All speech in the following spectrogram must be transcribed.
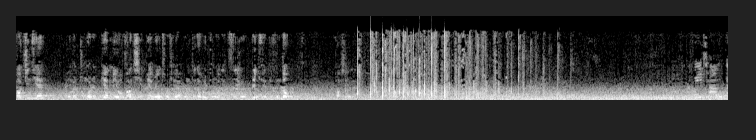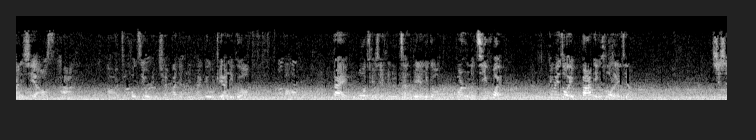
到今天，我们中国人并没有放弃，并没有妥协，我们都在为中国的自由人权在奋斗。好，谢谢大家。非常感谢奥斯卡啊，中国自由人权颁奖平台给我这样一个。啊，带郭全先生您讲的这样一个光荣的机会，因为作为八零后来讲，其实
